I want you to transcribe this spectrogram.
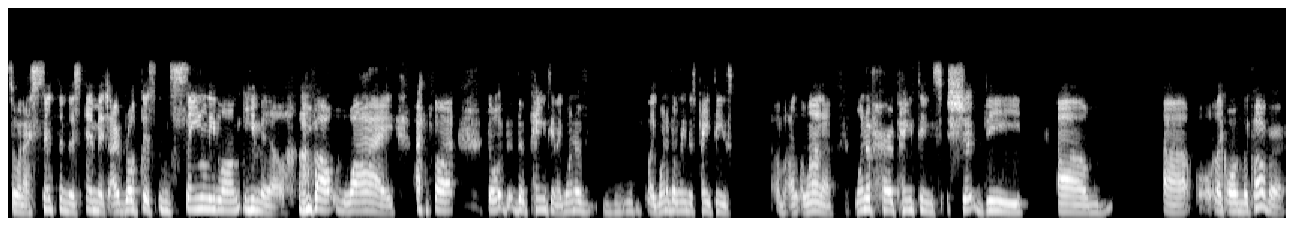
So when I sent them this image, I wrote this insanely long email about why I thought the, the painting, like one of like one of Elena's paintings of Alana, one of her paintings should be um uh like on the cover.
